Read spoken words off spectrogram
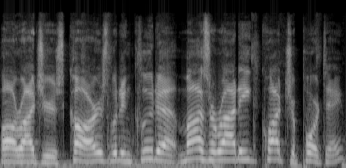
Paul Rodgers' cars would include a Maserati Quattroporte,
